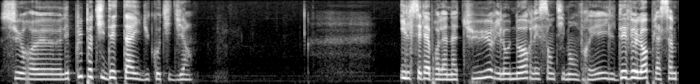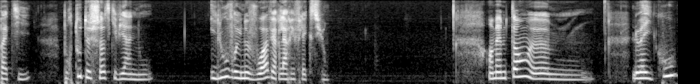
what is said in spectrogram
sur euh, les plus petits détails du quotidien. Il célèbre la nature, il honore les sentiments vrais, il développe la sympathie pour toute chose qui vient à nous. Il ouvre une voie vers la réflexion. En même temps, euh, le haïku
